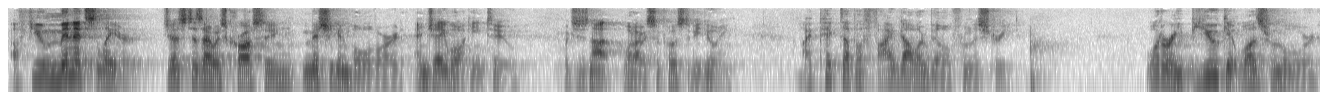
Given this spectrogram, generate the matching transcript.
A few minutes later, just as I was crossing Michigan Boulevard and jaywalking too, which is not what I was supposed to be doing, I picked up a $5 bill from the street. What a rebuke it was from the Lord.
